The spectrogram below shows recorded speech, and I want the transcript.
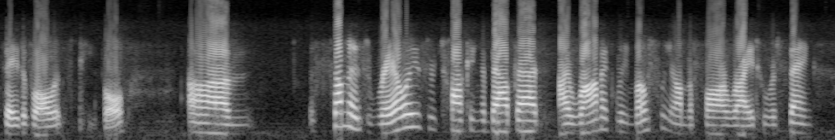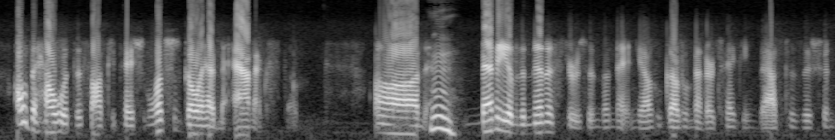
state of all its people. Um, some Israelis are talking about that, ironically, mostly on the far right, who are saying, oh, the hell with this occupation, let's just go ahead and annex them. Um, mm many of the ministers in the Netanyahu government are taking that position.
